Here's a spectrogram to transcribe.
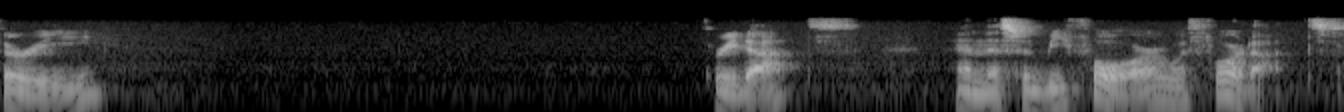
3. 3 dots. And this would be 4 with 4 dots.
